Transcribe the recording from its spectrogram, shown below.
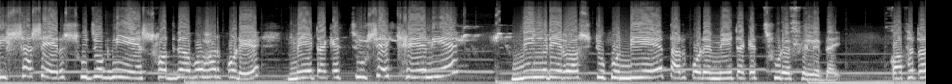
বিশ্বাসের সুযোগ নিয়ে সদ্ব্যবহার করে মেয়েটাকে চুষে খেয়ে নিয়ে, নিংড়ি রসটুকু নিয়ে তারপরে মেয়েটাকে ছুঁড়ে ফেলে দেয়। কথাটা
